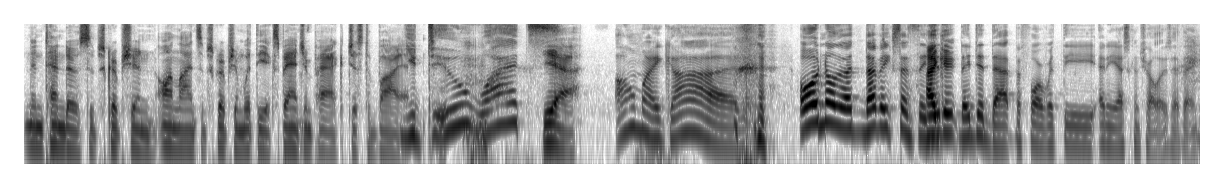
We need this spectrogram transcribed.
Nintendo subscription, online subscription with the expansion pack just to buy it. You do what? yeah, Oh my god. Oh no, that that makes sense. They I did, could- they did that before with the NES controllers, I think.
